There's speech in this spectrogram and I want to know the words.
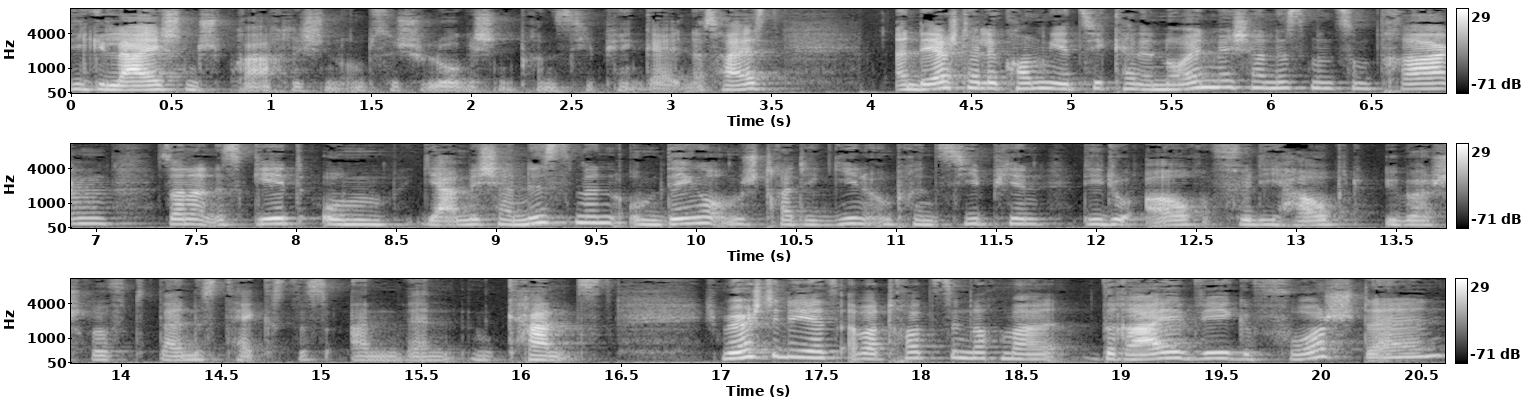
die gleichen sprachlichen und psychologischen Prinzipien gelten. Das heißt, an der Stelle kommen jetzt hier keine neuen Mechanismen zum Tragen, sondern es geht um ja, Mechanismen, um Dinge, um Strategien, um Prinzipien, die du auch für die Hauptüberschrift deines Textes anwenden kannst. Ich möchte dir jetzt aber trotzdem noch mal drei Wege vorstellen,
